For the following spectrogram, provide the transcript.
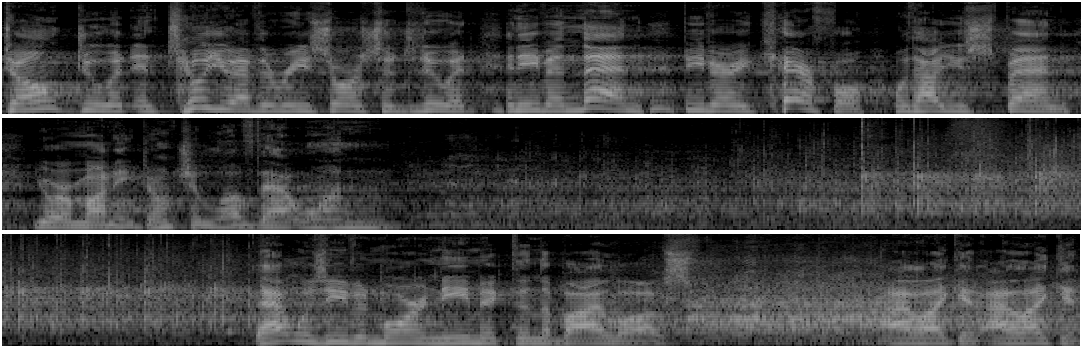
don't do it until you have the resources to do it. And even then, be very careful with how you spend your money. Don't you love that one? That was even more anemic than the bylaws. I like it. I like it.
